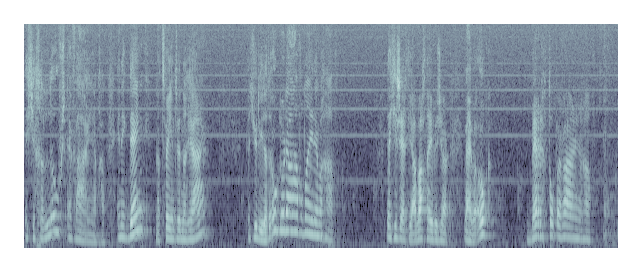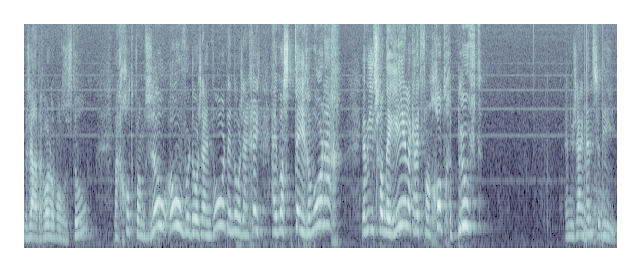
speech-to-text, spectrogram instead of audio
Dat je geloofservaring hebt gehad. En ik denk, na 22 jaar, dat jullie dat ook door de avond heen hebben gehad. Dat je zegt, ja wacht even Jacques, wij hebben ook bergtopervaringen gehad. We zaten gewoon op onze stoel. Maar God kwam zo over door zijn woord en door zijn geest. Hij was tegenwoordig. We hebben iets van de heerlijkheid van God geproefd. En nu zijn mensen die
